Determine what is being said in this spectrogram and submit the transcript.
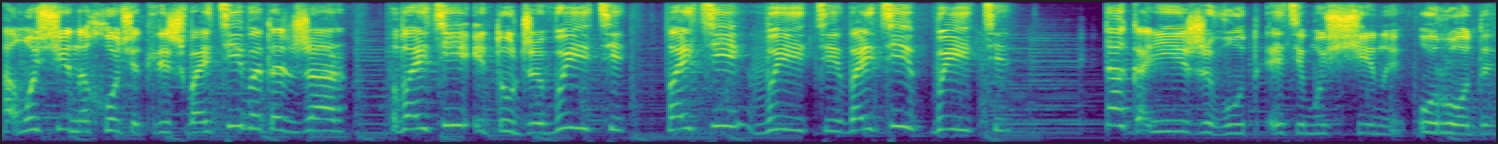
а мужчина хочет лишь войти в этот жар, войти и тут же выйти, войти, выйти, войти, выйти. Так они и живут, эти мужчины, уроды.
